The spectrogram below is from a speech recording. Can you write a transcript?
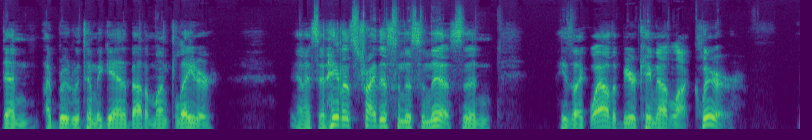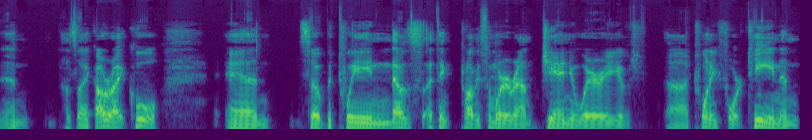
then I brewed with him again about a month later. And I said, Hey, let's try this and this and this. And he's like, Wow, the beer came out a lot clearer. And I was like, All right, cool. And so between that was, I think, probably somewhere around January of uh, 2014. And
